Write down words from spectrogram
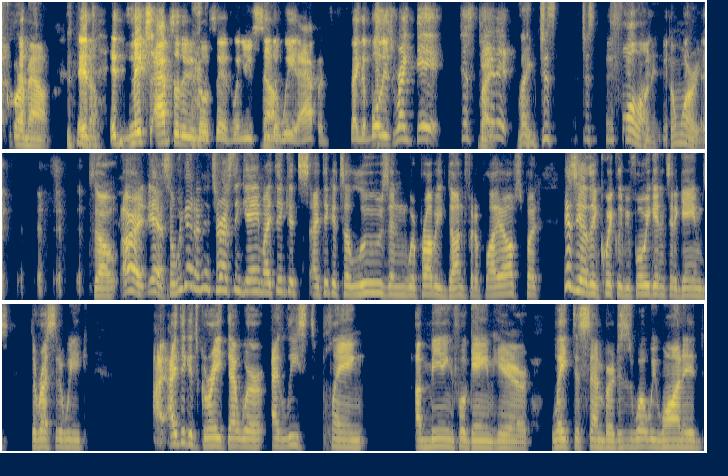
score them out. It know? it makes absolutely no sense when you see No. the way it happens. Like the ball is right there, just get Right. it. Like just just fall on it. Don't worry. So all right, yeah. So we got an interesting game. I think it's I think it's a lose, and we're probably done for the playoffs. But here's the other thing quickly before we get into the games the rest of the week. I, I think it's great that we're at least playing a meaningful game here late December. This is what we wanted.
